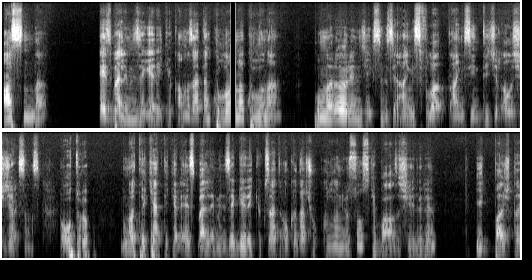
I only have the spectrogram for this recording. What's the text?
Aslında ezberlemenize gerek yok. Ama zaten kullana kullana bunları öğreneceksiniz. Yani hangisi float, hangisi integer alışacaksınız. Oturup bunları teker teker ezberlemenize gerek yok. Zaten o kadar çok kullanıyorsunuz ki bazı şeyleri. İlk başta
